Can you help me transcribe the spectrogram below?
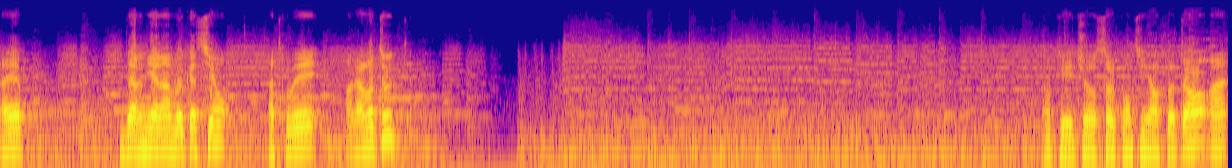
Allez hop. Dernière invocation à trouver. En avant toutes Donc il est toujours sur le continent flottant, hein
